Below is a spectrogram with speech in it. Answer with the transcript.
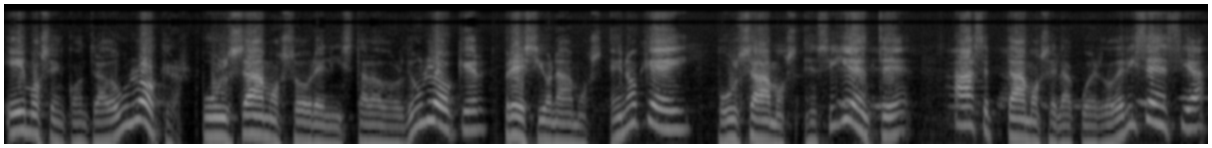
hemos encontrado un locker. Pulsamos sobre el instalador de un locker, presionamos en OK, pulsamos en siguiente, aceptamos el acuerdo de licencia,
